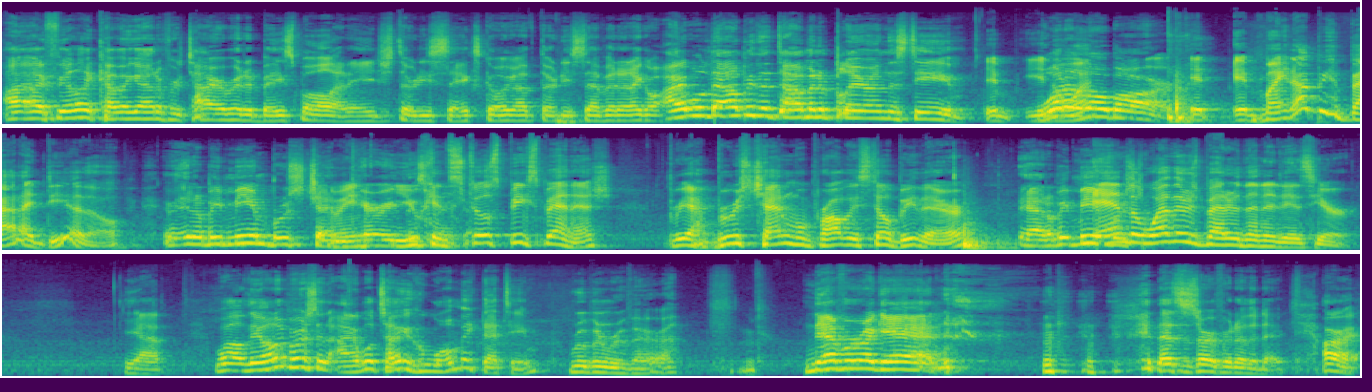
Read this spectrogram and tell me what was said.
I I feel like coming out of retirement in baseball at age 36, going on 37, and I go, I will now be the dominant player on this team. It- what a what? low bar. It it might not be a bad idea though. It'll be me and Bruce Chen I mean, carrying you can franchise. still speak Spanish. Yeah, Bruce Chen will probably still be there, Yeah, it'll be me and, and the Chen. weather's better than it is here. Yeah. Well, the only person I will tell you who won't make that team, Ruben Rivera. Never again. That's a story for another day. All right.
